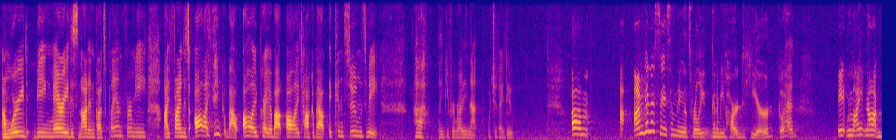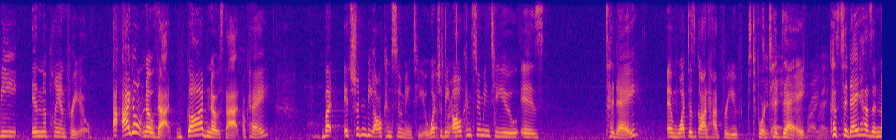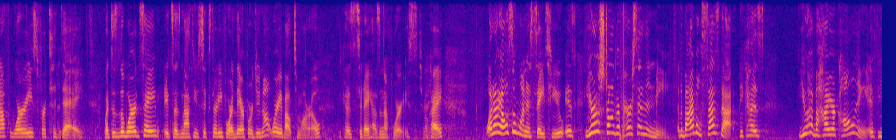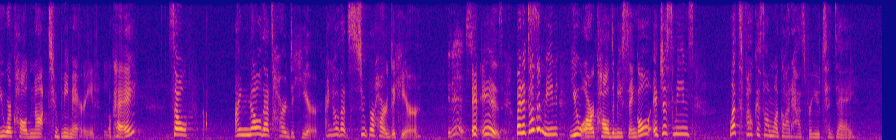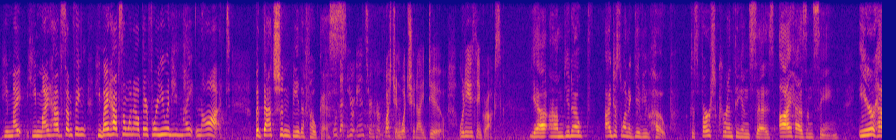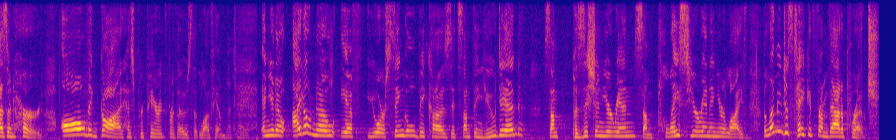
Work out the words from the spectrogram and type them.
I'm worried being married is not in God's plan for me. I find it's all I think about, all I pray about, all I talk about. It consumes me. Ah, thank you for writing that. What should I do? Um, I- I'm going to say something that's really going to be hard to hear. Go ahead. It might not be in the plan for you. I, I don't know that. God knows that, okay? But it shouldn't be all consuming to you. What should be right. all consuming to you is today and what does God have for you for Today. today? That's right. Right. Because today has enough worries for today. What does the word say? It says Matthew 6:34. Therefore, do not worry about tomorrow, because today has enough worries. right. Okay. What I also want to say to you is, you're a stronger person than me. The Bible says that because you have a higher calling if you were called not to be married. Mm-hmm. Okay. So I know that's hard to hear. I know that's super hard to hear. It is. It is. But it doesn't mean you are called to be single. It just means let's focus on what God has for you today. He might he might have something, he might have someone out there for you and he might not. But that shouldn't be the focus. well, that, you're answering her question. What should I do? What do you think, Rox? Yeah, um, you know, I just want to give you hope because First Corinthians says, I hasn't seen, ear hasn't heard, all that God has prepared for those that love Him." That's right. And you know, I don't know if you're single because it's something you did, some position you're in, some place you're in in your life, but let me just take it from that approach.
